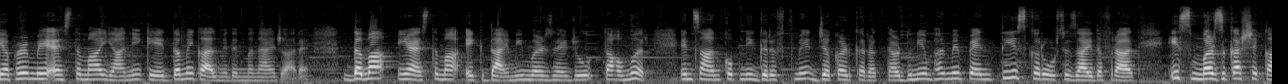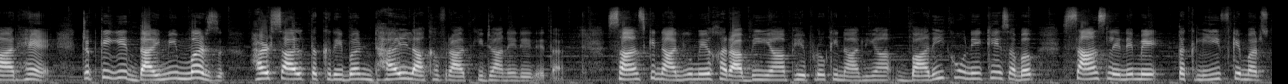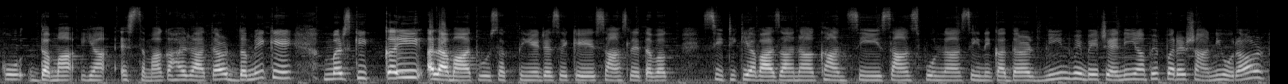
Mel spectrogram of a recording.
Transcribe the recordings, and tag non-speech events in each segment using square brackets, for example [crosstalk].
दुनिया भर में अस्थमा यानी कि दमे काल में दिन मनाया जा रहा है। दमा या अस्थमा एक दायमी मर्ज है जो ताउमर इंसान को अपनी गिरफ्त में जकड़ कर रखता है और दुनिया भर में 35 करोड़ से ज़ायद अफराद इस मर्ज़ का शिकार हैं, जबकि ये दायमी मर्ज़ हर साल तकरीबन ढाई लाख अफराद की जानें ले लेता है। सांस की नालियों में ख़राबी या फेफड़ों की नालियाँ बारीक होने के सबब सांस लेने में तकलीफ़ के मर्ज़ को दमा या इस्तेमा कहा जाता है और दमे के मर्ज़ की कई अलामत हो सकती हैं, जैसे कि सांस लेते वक्त सीटी की आवाज़ आना, खांसी, सांस फूलना, सीने का दर्द, नींद में बेचैनी या फिर परेशानी हो रहा और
